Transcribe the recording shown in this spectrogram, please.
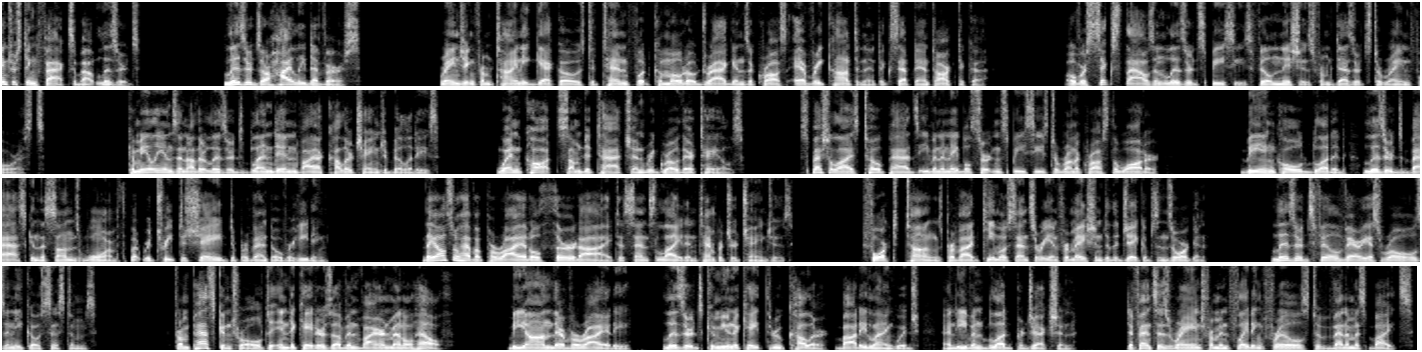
Interesting facts about lizards. Lizards are highly diverse, ranging from tiny geckos to 10-foot Komodo dragons across every continent except Antarctica. Over 6,000 lizard species fill niches from deserts to rainforests. Chameleons and other lizards blend in via color change abilities. When caught, some detach and regrow their tails. Specialized toe pads even enable certain species to run across the water. Being cold-blooded, lizards bask in the sun's warmth but retreat to shade to prevent overheating. They also have a parietal third eye to sense light and temperature changes. Forked tongues provide chemosensory information to the Jacobson's organ. Lizards fill various roles in ecosystems, from pest control to indicators of environmental health. Beyond their variety, lizards communicate through color, body language, and even blood projection. Defenses range from inflating frills to venomous bites.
